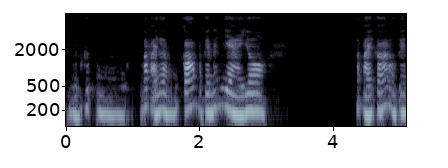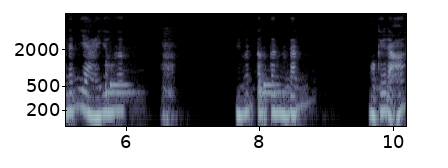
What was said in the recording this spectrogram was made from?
mình cứ ừ, nó phải là có một cây nến dài vô. Nó phải có một cây nến dài vô thì mình tự tin mình đánh một cây đỏ.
